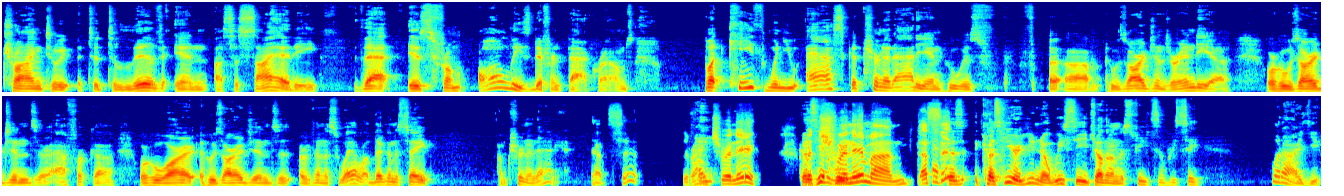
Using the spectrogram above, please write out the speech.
trying to to, to live in a society that is from all these different backgrounds. But Keith, when you ask a Trinidadian who is uh, um, whose origins are India or whose origins are Africa or who are whose origins are Venezuela, they're going to say, "I'm Trinidadian." That's it. They're from Right? Trinidad. With here man. That's it. because here, you know, we see each other on the streets and we say, "What are you?"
